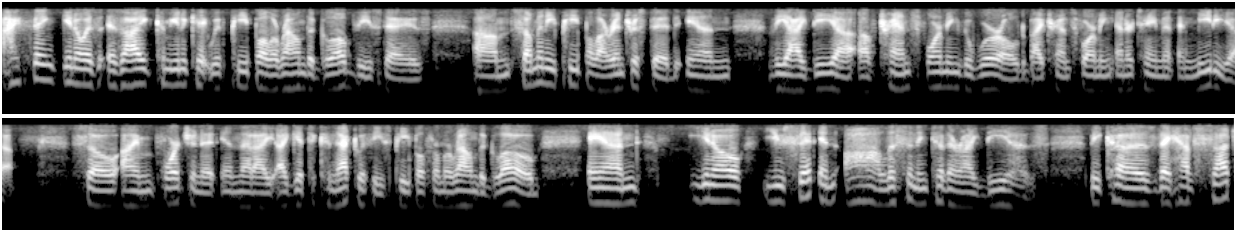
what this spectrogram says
I think you know, as as I communicate with people around the globe these days, um, so many people are interested in the idea of transforming the world by transforming entertainment and media. So I'm fortunate in that I, I get to connect with these people from around the globe, and you know, you sit in awe listening to their ideas because they have such,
